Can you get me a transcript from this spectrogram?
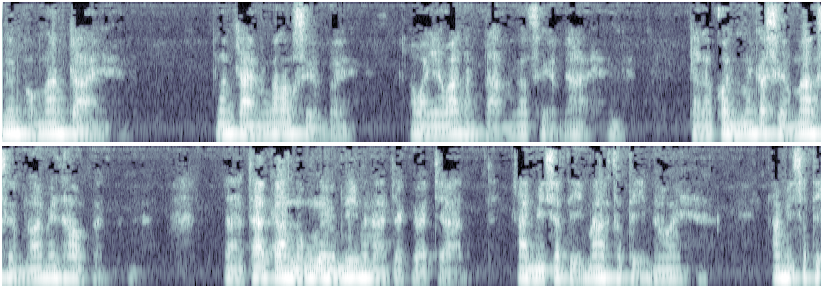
เรื่องของร่างกาย ร่างกายมันก็ต้องเสื่อมไป อวัยวะต่างๆ มันก็เสื่อมได้ แต่ละคนมันก็เสื่อมมากเสื่อมน้อยไม่เท่ากันแต่ถ้าการหลงลืมนี่มันอาจจะเกิดจากการมีสติมากสติน้อย ถ้ามีสติ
